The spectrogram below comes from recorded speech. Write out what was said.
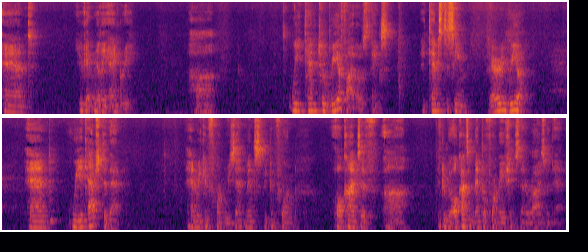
and you get really angry. Uh, we tend to reify those things. It tends to seem very real. And we attach to that. And we can form resentments, we can form all kinds of, uh, there can be all kinds of mental formations that arise with that.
